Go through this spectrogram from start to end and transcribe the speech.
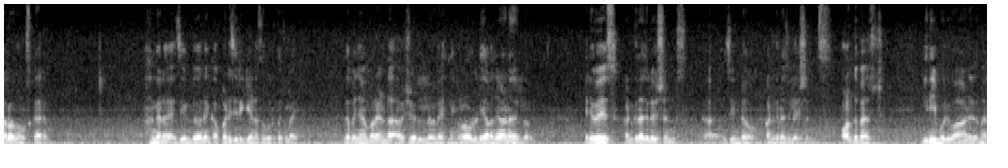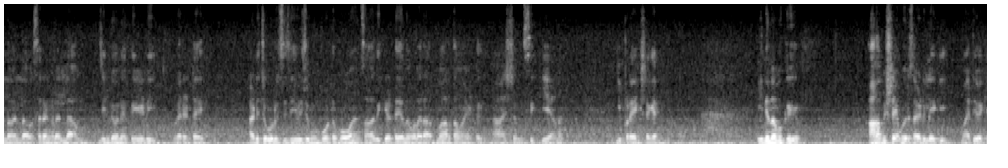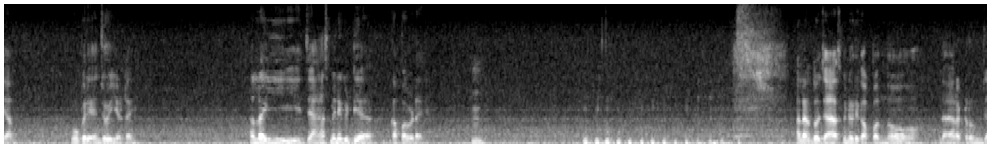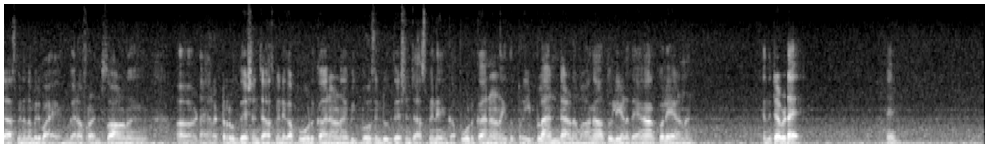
Hello നമസ്കാരം. അങ്ങനെ ജിൻഡോനെ കപ്പടിച്ചിരിക്കുകയാണ് സുഹൃത്തുക്കളെ. ഇതിപ്പോൾ ഞാൻ പറയേണ്ട ആവശ്യമില്ലല്ലോ അല്ലേ? നിങ്ങൾ already അറിഞ്ഞാണല്ലോ anyways congratulations Jinto congratulations all the best ഇനിയും ഒരുപാട് നല്ല നല്ല അവസരങ്ങളെല്ലാം ജിൻഡോനെ തേടി വരട്ടെ. അടിച്ചു പൊളിച്ച് ജീവിച്ച് മുമ്പോട്ട് പോകാൻ സാധിക്കട്ടെ എന്ന് വളരെ ആത്മാർത്ഥമായിട്ട് ആശംസിക്കുകയാണ് ഈ പ്രേക്ഷകൻ. ഇനി നമുക്ക് ആ വിഷയം ഒരു സൈഡിലേക്ക് മാറ്റി വയ്ക്കാം മൂപ്പര് എൻജോയ് ചെയ്യട്ടെ. അല്ല ഈ ജാസ്മിന് കിട്ടിയ കപ്പ അവിടെ അല്ല എന്തോ ജാസ്മിൻ ഒരു കപ്പ് കപ്പെന്നോ ഡയറക്ടറും ജാസ്മിനും തമ്മിൽ ഭയങ്കര ഫ്രണ്ട്സാണ് ഡയറക്ടറുടെ ഉദ്ദേശം ജാസ്മിന് കപ്പ് കൊടുക്കാനാണ്. ബിഗ് ബോസിന്റെ ഉദ്ദേശം ജാസ്മിന് കപ്പ് കൊടുക്കാനാണ്. ഇത് പ്രീ പ്ലാൻഡ് ആണ്. മാങ്ങാത്തൊലിയാണ് തേങ്ങാക്കൊലയാണ്. എന്നിട്ട് എവിടെ? ഏ?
